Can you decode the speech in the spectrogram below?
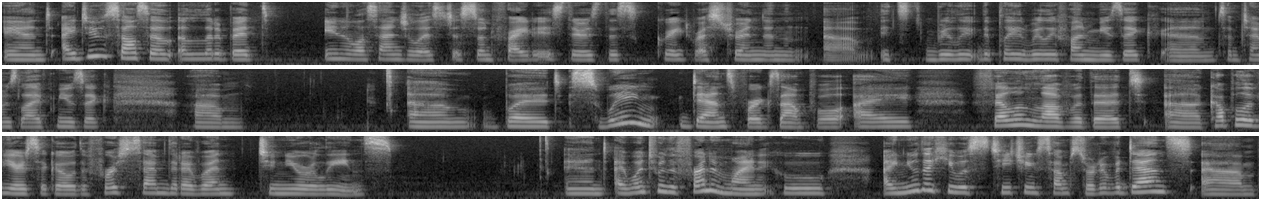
And I do salsa a little bit in Los Angeles just on Fridays. There's this great restaurant, and um, it's really they play really fun music and sometimes live music. Um, um, but swing dance, for example, I fell in love with it a couple of years ago. The first time that I went to New Orleans, and I went with a friend of mine who I knew that he was teaching some sort of a dance. Um,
